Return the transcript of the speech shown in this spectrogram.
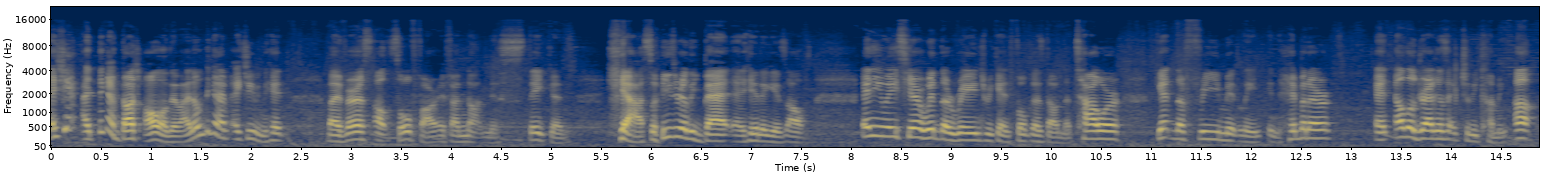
Actually, I think I've dodged all of them. I don't think I've actually been hit by Varus ult so far, if I'm not mistaken. Yeah, so he's really bad at hitting his ult. Anyways, here with the range, we can focus down the tower, get the free mid lane inhibitor, and Elder Dragon's actually coming up.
